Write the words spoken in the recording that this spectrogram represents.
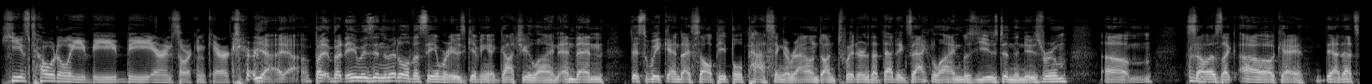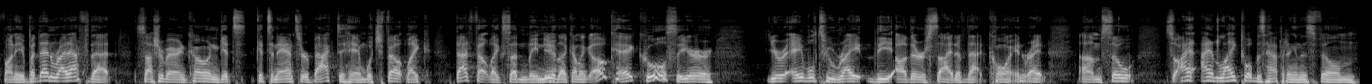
he's totally the the aaron sorkin character. Yeah yeah. But but it was in the middle of a scene where he was giving a gotcha line and then this weekend i saw people passing around on twitter that that exact line was used in the newsroom. Um, so mm. i was like oh okay. Yeah that's funny. But then right after that sacha baron cohen gets gets an answer back to him which felt like that felt like suddenly new. Yeah. like i'm like okay cool. So you're you're able to write the other side of that coin, right? Um, so so I, I liked what was happening in this film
